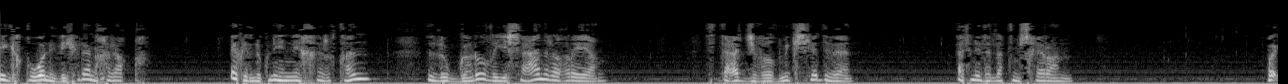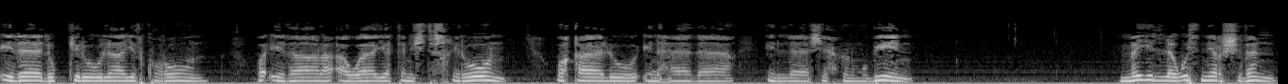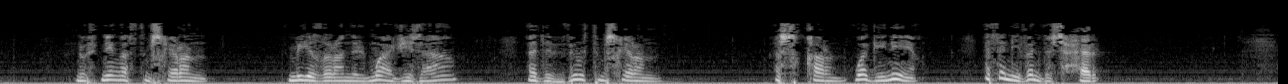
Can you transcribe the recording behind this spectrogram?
إقوان ذكرا خلق. لكن نكوني خلقا ذو قرض يسعان الغرية تتعجب مكس يدفان. أثني ثلاث مسخرا وإذا ذكروا لا يذكرون وإذا رأوا آية يستسخرون وقالوا إن هذا إلا سحر مبين. ميل وثني رشدا نثني ميزران المعجزة أذبذن تمسخرا أسقرا وقينية أثني فن ذا سحر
